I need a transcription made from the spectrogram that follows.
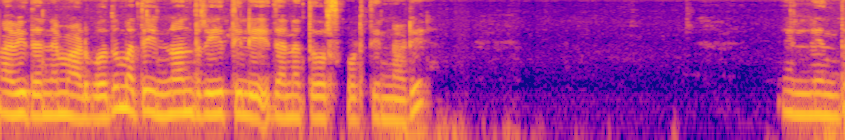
ನಾವು ಇದನ್ನೇ ಮಾಡ್ಬೋದು. ಮತ್ತು ಇನ್ನೊಂದು ರೀತಿಲಿ ಇದನ್ನು ತೋರಿಸ್ಕೊಡ್ತೀನಿ ನೋಡಿ. ಇಲ್ಲಿಂದ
